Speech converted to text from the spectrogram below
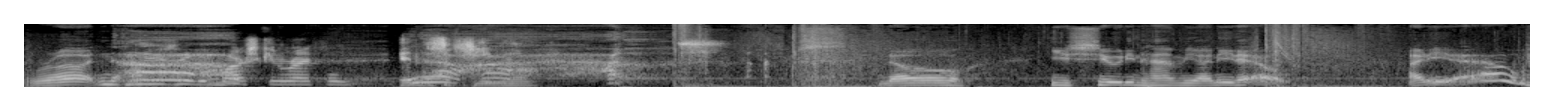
Run! No! I'm using a Marksman rifle. And it's a female. No! He's shooting at me. I need help. I need help.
